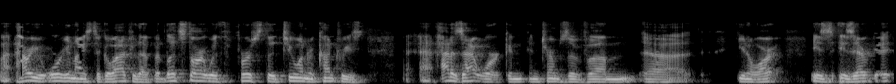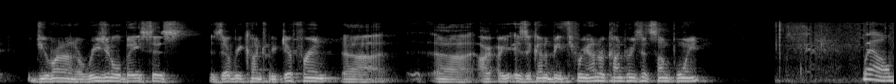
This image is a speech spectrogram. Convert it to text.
How are you organized to go after that? But let's start with first the 200 countries. How does that work in, in terms of, um, uh, you know, are, is, is every, do you run on a regional basis? Is every country different? Uh, uh, are, is it going to be 300 countries at some point? Well,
